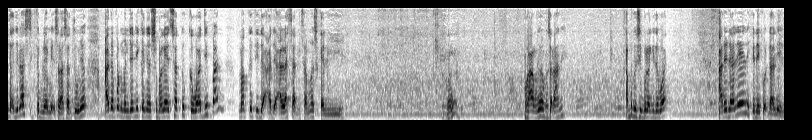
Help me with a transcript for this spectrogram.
tak jelas Kita boleh ambil salah satunya Adapun menjadikannya sebagai satu kewajipan Maka tidak ada alasan sama sekali hmm? Faham ke masalah ni? Apa kesimpulan kita buat? Ada dalil, kena ikut dalil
